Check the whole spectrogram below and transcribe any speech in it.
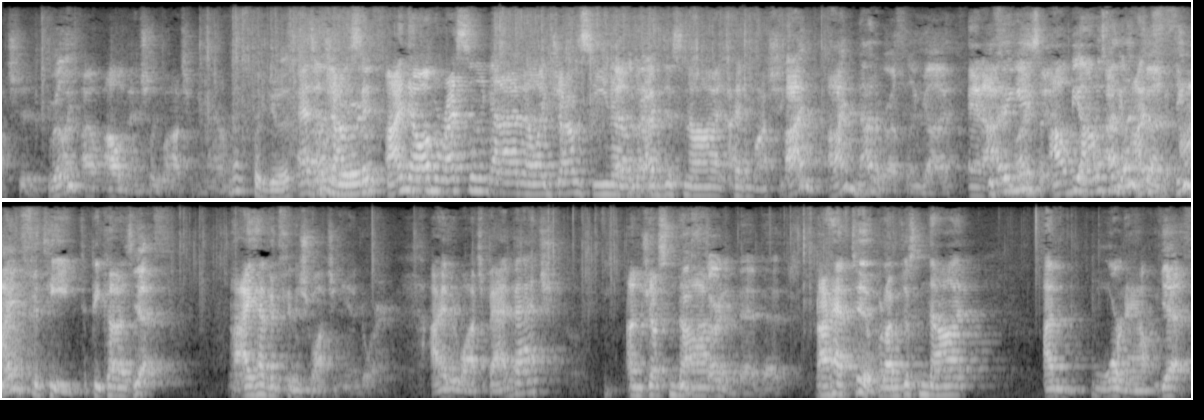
watched it. Really? I'll, I'll eventually watch it now. That's pretty good. As I a John Cena. I know I'm a wrestling guy and I like John Cena, That's but okay. I'm just not. I haven't watched it. I'm I'm not a wrestling guy, and the I thing like is, it. I'll be honest I with you, like John I'm, Cena. I'm fatigued because yes. I haven't finished watching Andor. I haven't watched Bad Batch. I'm just We not. started Bad Batch. I have too, but I'm just not. I'm worn out. Yes.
